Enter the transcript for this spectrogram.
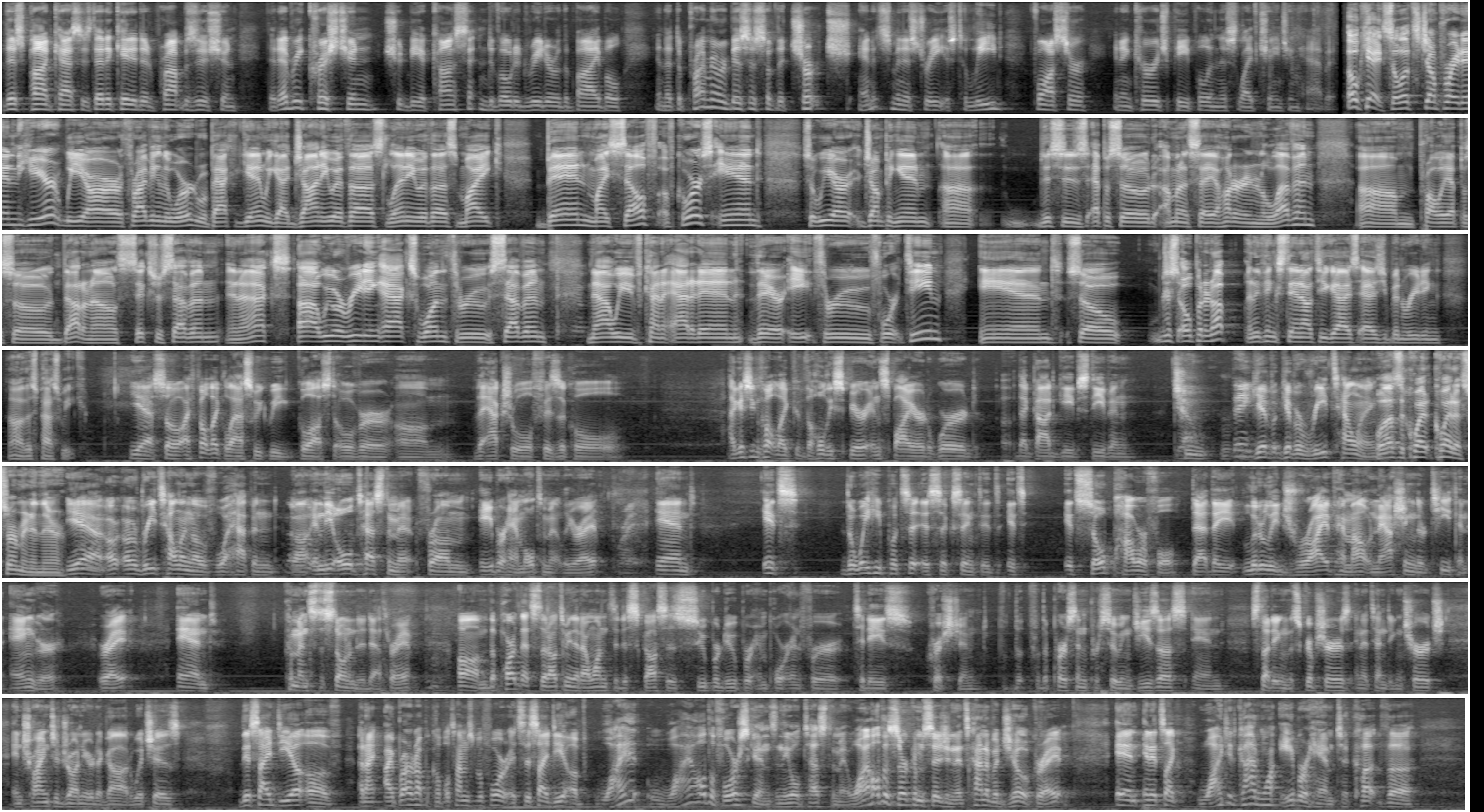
This podcast is dedicated to the proposition that every Christian should be a constant and devoted reader of the Bible, and that the primary business of the church and its ministry is to lead, foster, and encourage people in this life changing habit. Okay, so let's jump right in here. We are Thriving in the Word. We're back again. We got Johnny with us, Lenny with us, Mike, Ben, myself, of course. And so we are jumping in. Uh, this is episode, I'm going to say 111, um, probably episode, I don't know, six or seven in Acts. Uh, we were reading Acts 1 through 7. Now we've kind of added in there 8 through 14. And so just open it up. Anything stand out to you guys as you've been reading uh, this past week? Yeah, so I felt like last week we glossed over um, the actual physical. I guess you can call it like the Holy Spirit inspired word uh, that God gave Stephen to give give a retelling. Well, that's a quite quite a sermon in there. Yeah, a, a retelling of what happened uh, in the Old Testament from Abraham, ultimately, right? Right. And it's the way he puts it is succinct. It's it's it's so powerful that they literally drive him out, gnashing their teeth in anger, right? And commence to stone him to death, right? Um, the part that stood out to me that I wanted to discuss is super duper important for today's Christian, for the, person pursuing Jesus and studying the scriptures and attending church and trying to draw near to God, which is this idea of, and I, I brought it up a couple times before. It's this idea of why why all the foreskins in the Old Testament? Why all the circumcision? It's kind of a joke, right? And and it's like, why did God want Abraham to cut the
